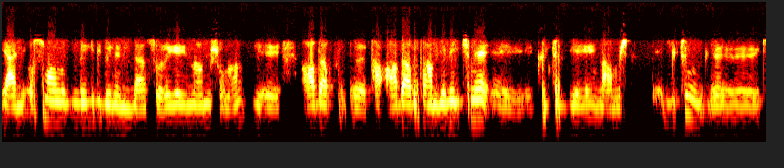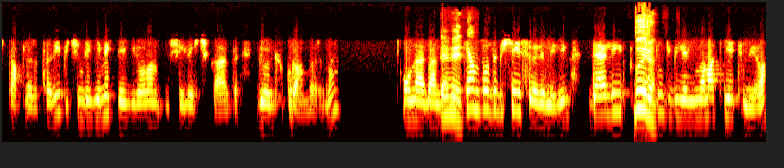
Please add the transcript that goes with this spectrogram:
yani Osmanlı'nın belli bir döneminden sonra yayınlanmış olan e, adab, e, ta, adab-ı tahmin içme e, kültürü diye yayınlanmış bütün e, kitapları tarayıp içinde yemekle ilgili olan şeyleri çıkardı. Görgü kurallarını. Onlardan derledik. Evet. Yalnız orada bir şey söylemeliyim. Derleyip Buyurun. olduğu gibi yayınlamak yetmiyor.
